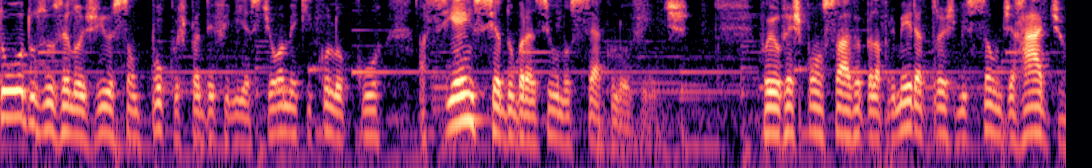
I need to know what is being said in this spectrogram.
Todos os elogios são poucos para definir este homem que colocou a ciência do Brasil no século XX. Foi o responsável pela primeira transmissão de rádio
